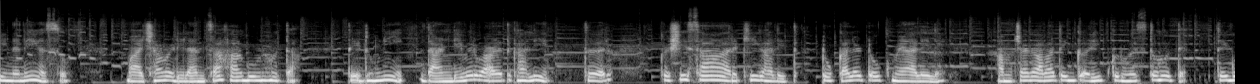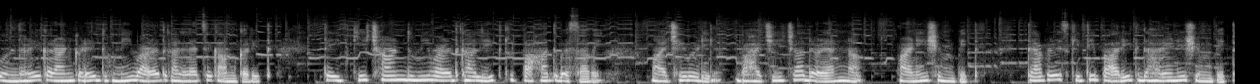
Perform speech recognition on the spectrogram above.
विणणे असो माझ्या वडिलांचा हा गुण होता. ते धुणी दांडीवर वाळत घालीत तर कशी सारखी घालीत टोकाला टोक मिळालेले. आमच्या गावात एक गरीब गृहस्थ होते. ते गोंधळेकरांकडे धुणी वाळत घालण्याचे काम करीत. ते इतकी छान धुणी वाळत घालीत की पाहत बसावे. माझे वडील भाजीच्या दळ्यांना पाणी शिंपित. त्यावेळेस किती बारीक धारेने शिंपित.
